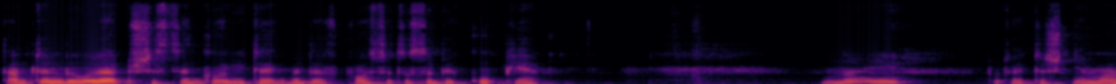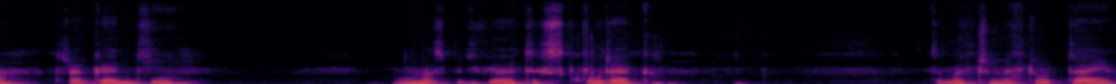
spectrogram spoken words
tamten był lepszy z tego Elite. Jak będę w Polsce, to sobie kupię. No i tutaj też nie ma tragedii. Nie ma zbyt wiele tych skórek. Zobaczymy tutaj.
